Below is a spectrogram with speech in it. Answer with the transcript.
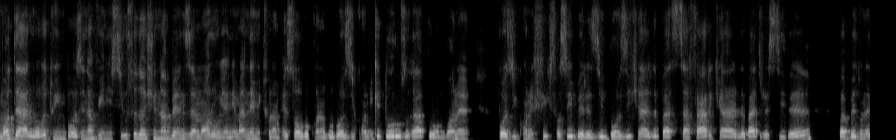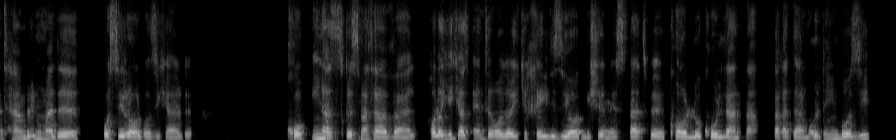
ما در واقع تو این بازی نه وینیسیوس رو داشتیم نه بنزما رو. یعنی من نمی‌تونم حساب کنم رو بازیکنی که دو روز قبل به عنوان بازیکن فیکس واسه برزیل بازی کرده بعد سفر کرده بعد رسیده و بدون تمرین اومده واسه رال بازی کرده. خب این از قسمت اول. حالا یکی از انتقادهایی که خیلی زیاد میشه نسبت به کارلو کلا نه فقط در مورد این بازی.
